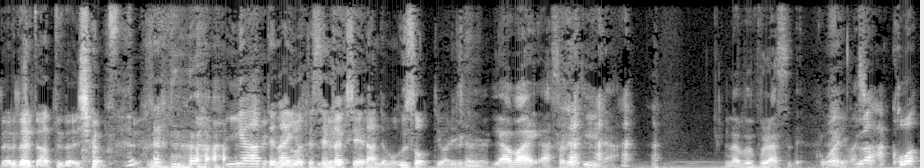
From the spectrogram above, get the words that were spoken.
誰々と会ってたでしょつっていや、合ってないよって選択肢選んでも嘘って言われちゃう。うんやばい。あ、それいいな。ラブプラスで。怖いうわ怖っ。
